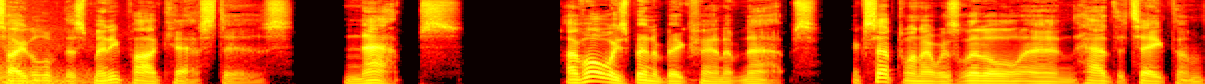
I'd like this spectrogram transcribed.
title of this mini podcast is Naps. I've always been a big fan of naps, except when I was little and had to take them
